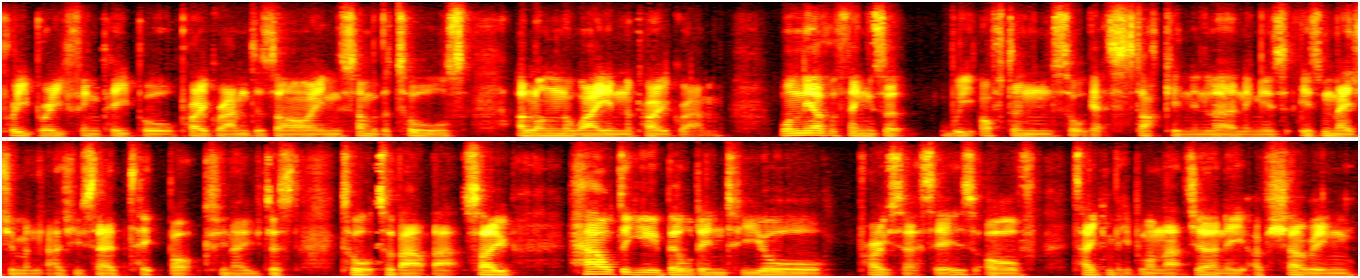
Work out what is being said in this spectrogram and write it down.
pre-briefing people, program design, some of the tools along the way in the program. One of the other things that we often sort of get stuck in in learning is is measurement, as you said, tick box. You know, you just talked about that. So how do you build into your processes of taking people on that journey of showing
